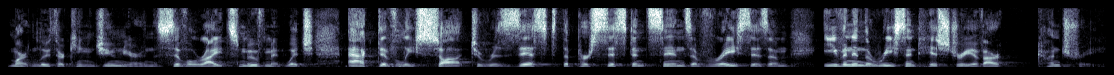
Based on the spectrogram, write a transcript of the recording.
Martin Luther King Jr. and the civil rights movement, which actively sought to resist the persistent sins of racism, even in the recent history of our country.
